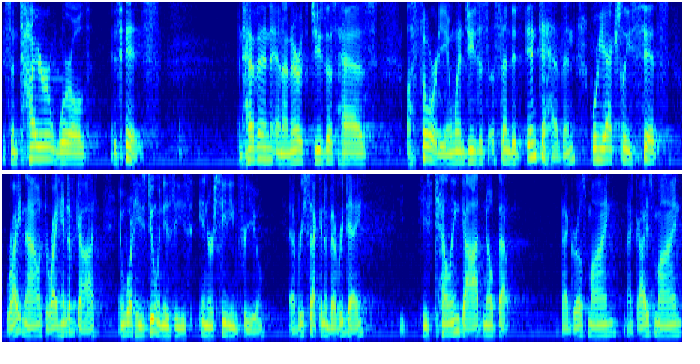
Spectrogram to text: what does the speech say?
This entire world is his. In heaven and on earth, Jesus has authority. And when Jesus ascended into heaven, where he actually sits right now at the right hand of God, and what he's doing is he's interceding for you every second of every day. He's telling God, nope, that, that girl's mine, that guy's mine.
